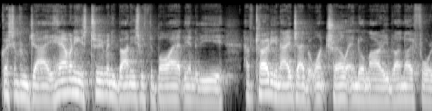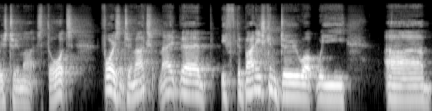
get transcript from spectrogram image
Question from Jay: How many is too many bunnies with the buy at the end of the year? Have Cody and AJ, but want Trell and or Murray, but I know four is too much. Thoughts? Four isn't too much, mate. The, if the bunnies can do what we are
